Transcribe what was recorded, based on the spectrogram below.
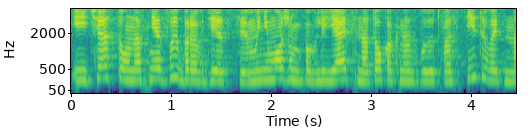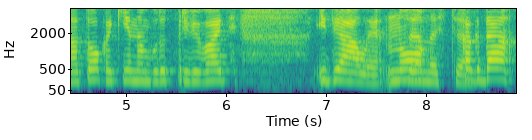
и часто у нас нет выбора в детстве. Мы не можем повлиять на то, как нас будут воспитывать, на то, какие нам будут прививать идеалы. Но Ценности. Когда,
